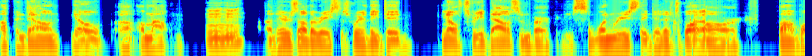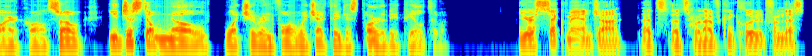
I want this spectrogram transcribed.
up and down, you know, uh, a mountain. Mm-hmm. Uh, there's other races where they did, you know, 3,000 burpees. One race they did a 12 hour barbed wire crawl. So you just don't know what you're in for, which I think is part of the appeal to it. You're a sick man, John. That's that's what I've concluded from this.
